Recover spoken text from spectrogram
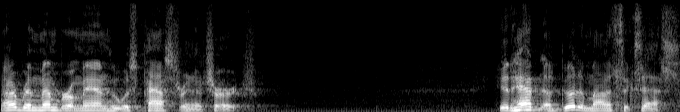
I remember a man who was pastoring a church. Had had a good amount of success.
